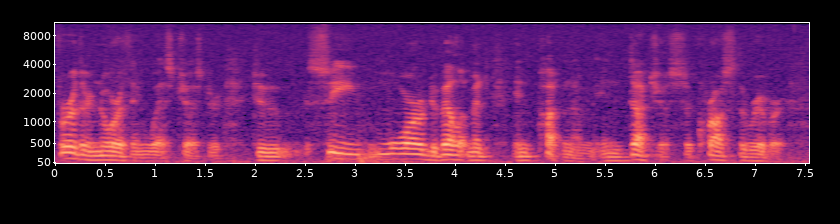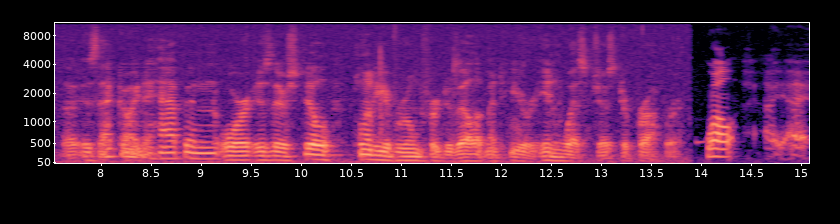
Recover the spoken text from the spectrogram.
further north in Westchester to see more development in Putnam, in Dutchess, across the river? Uh, is that going to happen, or is there still plenty of room for development here in Westchester proper? Well, I, I,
